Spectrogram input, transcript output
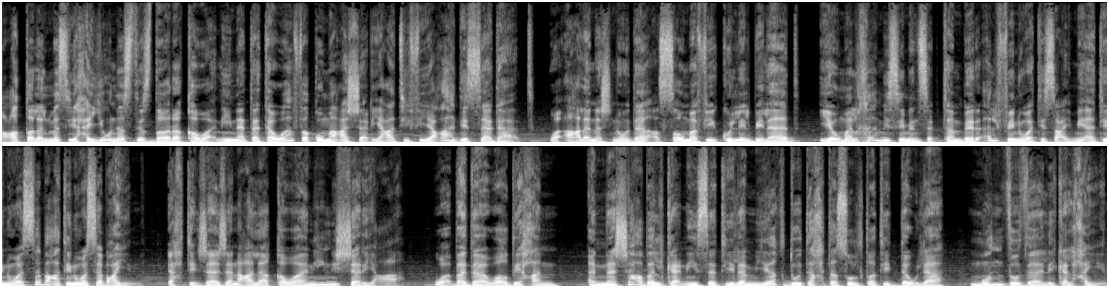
عطل المسيحيون استصدار قوانين تتوافق مع الشريعة في عهد السادات وأعلن شنودا الصوم في كل البلاد يوم الخامس من سبتمبر 1977 احتجاجا على قوانين الشريعة. وبدأ واضحا أن شعب الكنيسة لم يغدو تحت سلطة الدولة منذ ذلك الحين.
